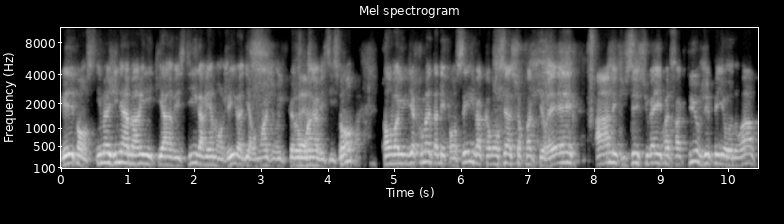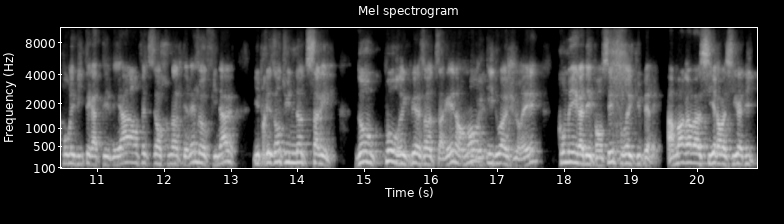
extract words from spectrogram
les dépenses. Imaginez un mari qui a investi, il n'a rien mangé, il va dire Moi, je récupère au moins l'investissement. On va lui dire combien tu as dépensé, il va commencer à surfacturer. Ah, mais tu sais, celui-là, il n'y a pas de facture, j'ai payé au noir pour éviter la TVA. En fait, c'est en son intérêt, mais au final, il présente une note salée. Donc, pour récupérer sa note salée, normalement, il doit jurer combien il a dépensé pour récupérer. Amar Ravasi, Ravasi a dit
